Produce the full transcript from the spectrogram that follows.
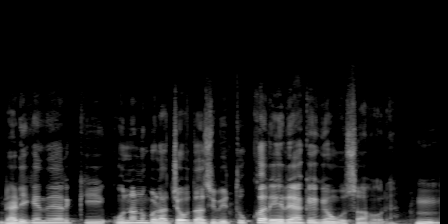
ਡੈਡੀ ਕਹਿੰਦੇ ਯਾਰ ਕੀ ਉਹਨਾਂ ਨੂੰ ਬੜਾ ਚੁੱਭਦਾ ਸੀ ਵੀ ਤੂੰ ਘਰੇ ਰਹਿ ਕੇ ਕਿਉਂ ਗੁੱਸਾ ਹੋ ਰਿਹਾ? ਹੂੰ।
